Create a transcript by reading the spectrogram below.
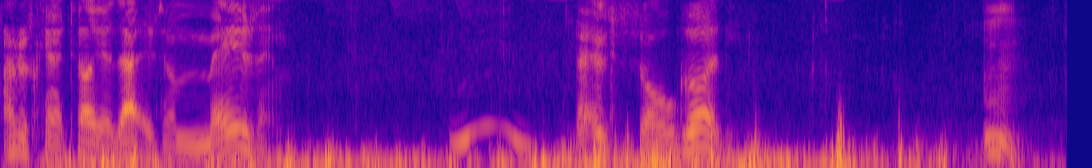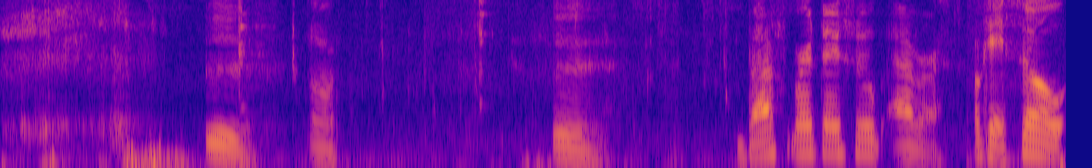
I just can't tell you that is amazing. Mm. That is so good. Mmm. Mmm. Oh. Mmm. Best birthday soup ever. Okay, so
